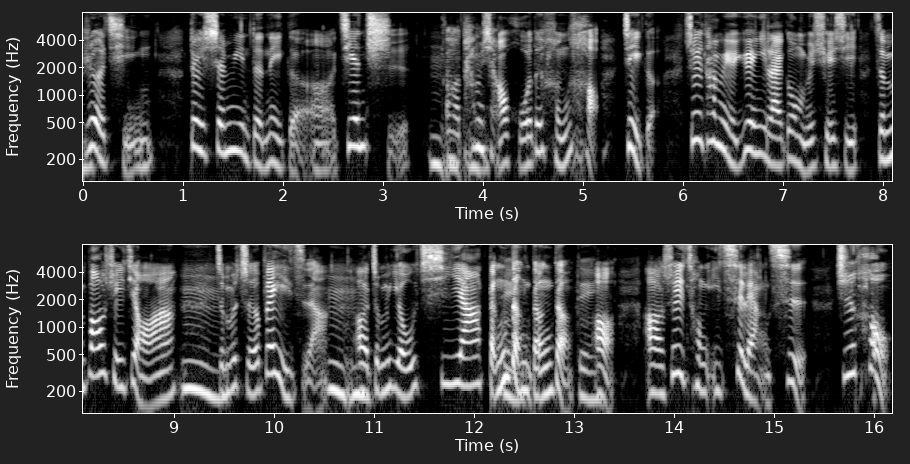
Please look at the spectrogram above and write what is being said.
热情，嗯、对生命的那个呃坚持，嗯，哦，他们想要活得很好，嗯、这个，所以他们也愿意来跟我们学习怎么包水饺啊，嗯，怎么折被子啊，嗯，哦，怎么油漆呀、啊，等等等等，对，哦，啊、呃，所以从一次两次之后，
